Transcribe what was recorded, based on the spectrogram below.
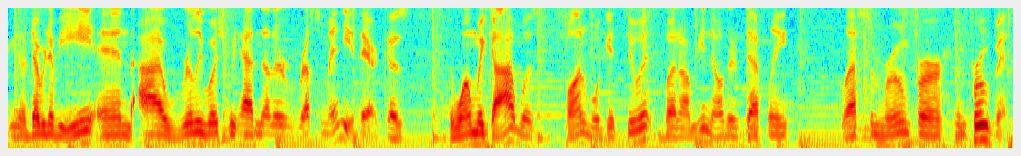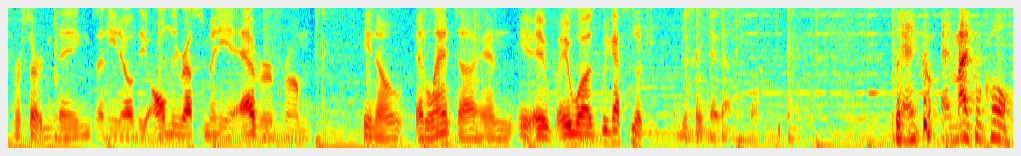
you know WWE. And I really wish we'd had another WrestleMania there because the one we got was fun. We'll get to it, but um, you know, there's definitely left some room for improvement for certain things. And you know, the only WrestleMania ever from you know Atlanta, and it, it, it was we got Snooki. I'm just gonna say that. So. And, and Michael Cole.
